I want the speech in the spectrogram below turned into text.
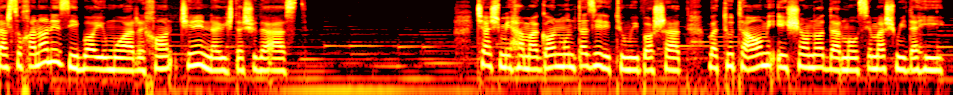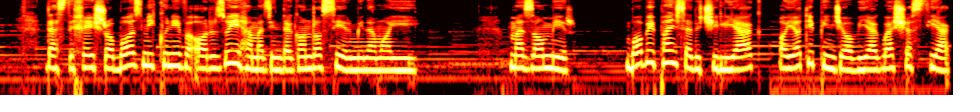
در سخنان زیبای مورخان چنین نوشته شده است. چشم همگان منتظر تو می باشد و تو تعام ایشان را در موسمش می دهی. دست خیش را باز می کنی و آرزوی همه زندگان را سیر می نمایی. مزامیر باب 541 آیات 51 و 61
